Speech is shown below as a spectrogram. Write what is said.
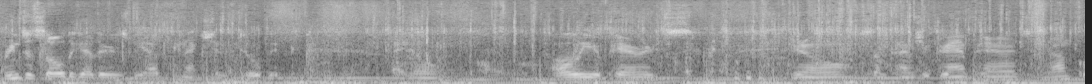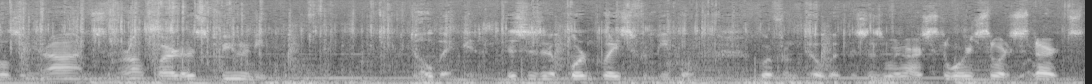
brings us all together is we have a connection to Tobique. I know all of your parents, you know, sometimes your grandparents, and your uncles and your aunts, and we're all part of this community. Tobique. This is an important place for people who are from Tobique. This is where our story sort of starts.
